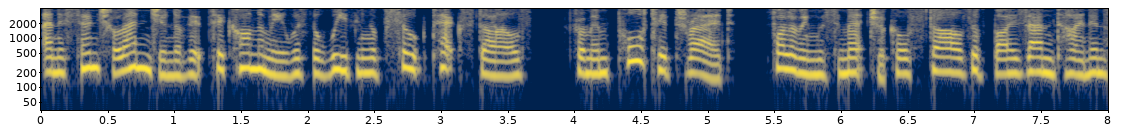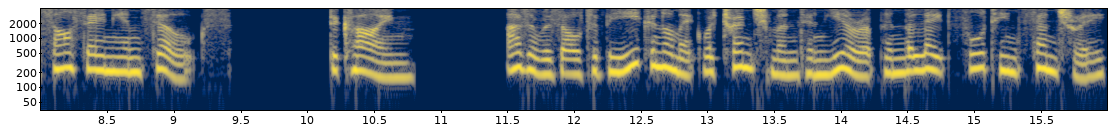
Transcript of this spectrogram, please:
an essential engine of its economy was the weaving of silk textiles, from imported thread, following the symmetrical styles of Byzantine and Sasanian silks. Decline As a result of the economic retrenchment in Europe in the late 14th century,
